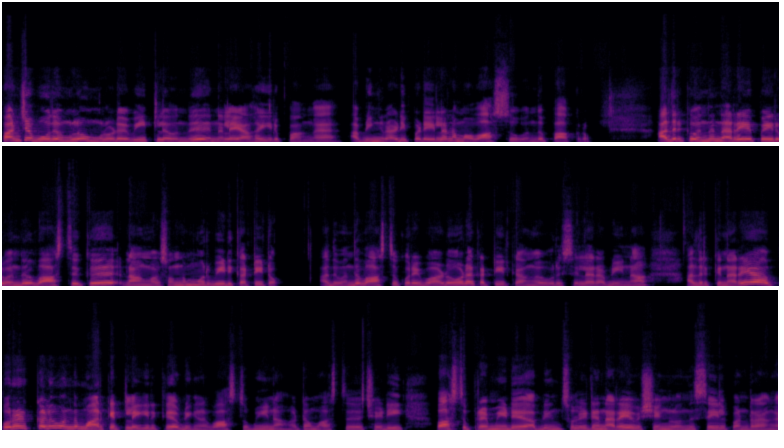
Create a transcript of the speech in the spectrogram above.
பஞ்சபூதங்களும் உங்களோட வீட்டில் வந்து நிலையாக இருப்பாங்க அப்படிங்கிற அடிப்படையில் நம்ம வாஸ்து வந்து பார்க்குறோம். அதற்கு வந்து நிறைய பேர் வந்து வாஸ்துக்கு நாங்கள் சொந்தமாக ஒரு வீடு கட்டிட்டோம். அது வந்து வாஸ்து குறைபாடோட கட்டியிருக்காங்க ஒரு சிலர் அப்படின்னா அதற்கு நிறைய பொருட்களும் வந்து மார்க்கெட்டில் இருக்குது அப்படிங்கிற வாஸ்து மீனாகட்டும் வாஸ்து செடி வாஸ்து பிரமிடு அப்படின்னு சொல்லிட்டு நிறைய விஷயங்கள் வந்து சேல் பண்ணுறாங்க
